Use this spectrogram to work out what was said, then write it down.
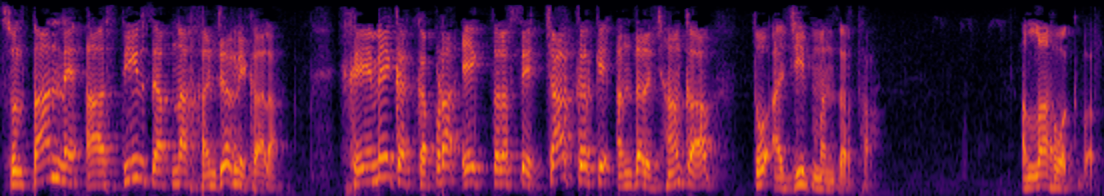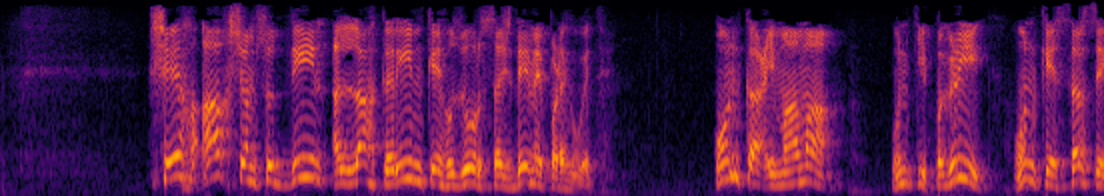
سلطان نے آستین سے اپنا خنجر نکالا۔ خیمے کا کپڑا ایک طرف سے چاک کر کے اندر جھانکا تو عجیب منظر تھا۔ اللہ اکبر۔ شیخ آخ شمس الدین اللہ کریم کے حضور سجدے میں پڑے ہوئے تھے۔ ان کا امامہ ان کی پگڑی ان کے سر سے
